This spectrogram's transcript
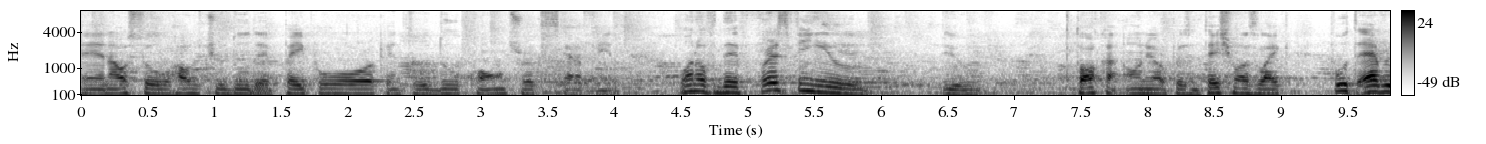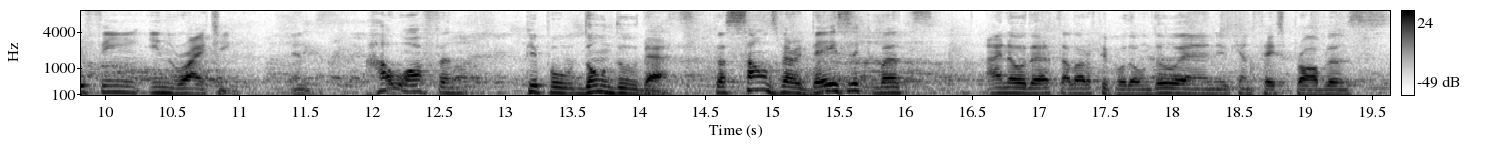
and also how to do the paperwork and to do contracts kind of thing. One of the first thing you you talk on your presentation was like put everything in writing. And how often people don't do that? Because sounds very basic, but I know that a lot of people don't do and you can face problems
